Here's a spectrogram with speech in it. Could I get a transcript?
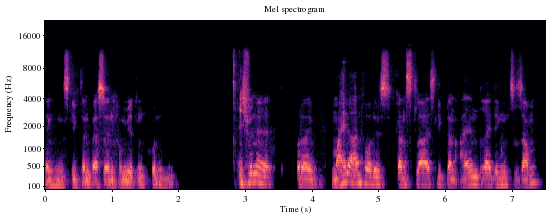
denken, es liegt an besser informierten Kunden. Ich finde, oder meine Antwort ist ganz klar, es liegt an allen drei Dingen zusammen.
